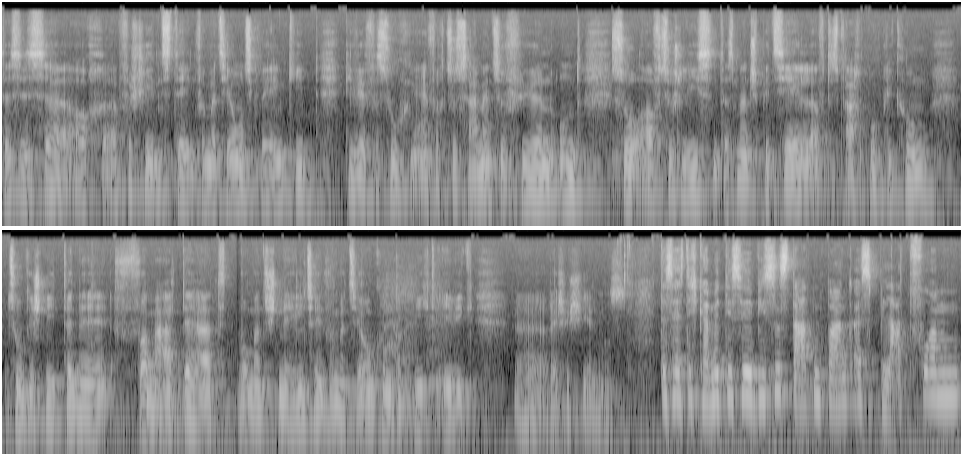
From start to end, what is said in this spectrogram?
dass es auch verschiedenste Informationsquellen gibt, die wir versuchen einfach zusammenzuführen und so aufzuschließen, dass man speziell auf das Fachpublikum zugeschnittene Formate hat, wo man schnell zur Information kommt und nicht ewig äh, recherchieren muss. Das heißt, ich kann mir diese Wissensdatenbank als Plattform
